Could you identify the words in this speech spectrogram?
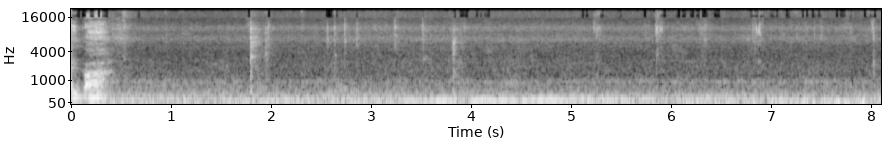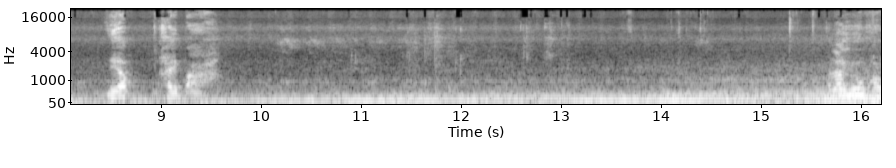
ข่ปลานี่ครับไข่ปลากำลังยุบเขา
